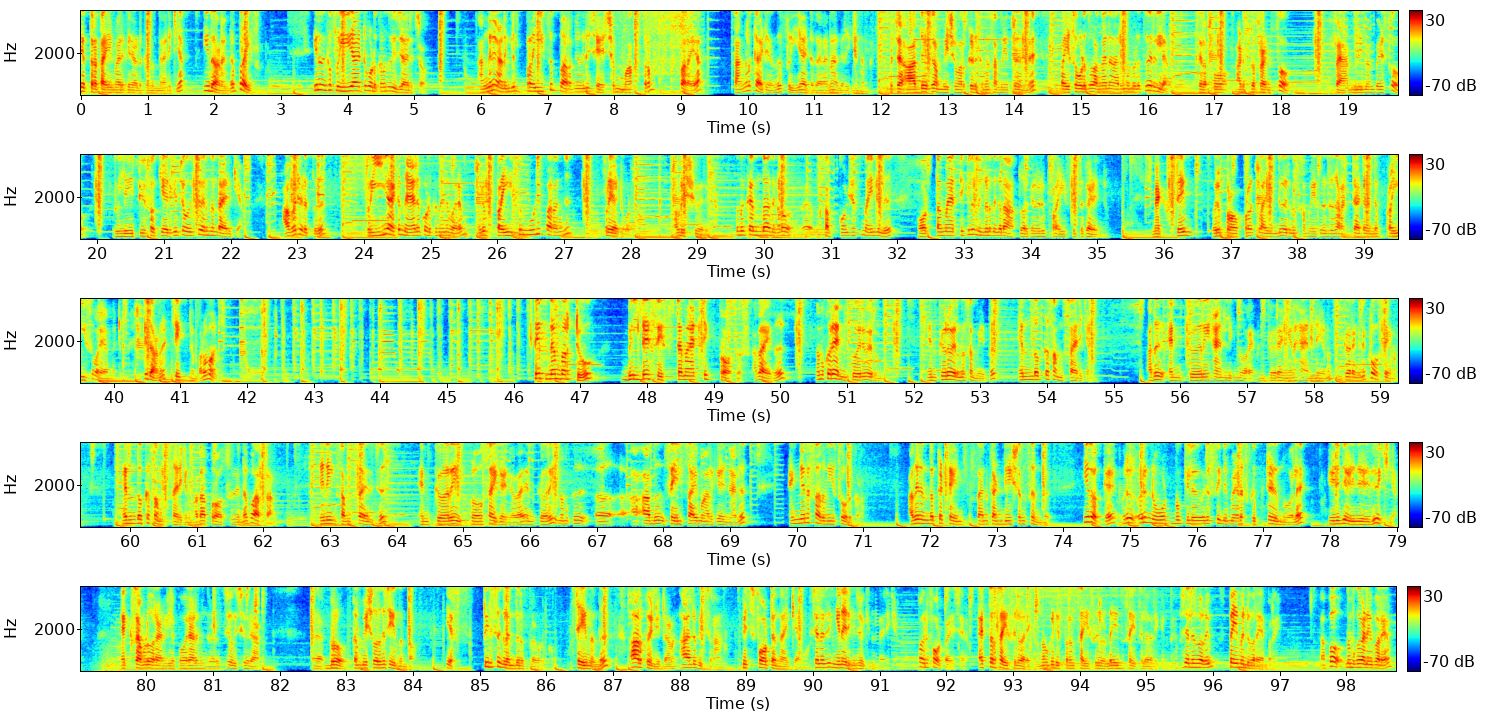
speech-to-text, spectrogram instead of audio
എത്ര ടൈം ആയിരിക്കും ഞാൻ എടുക്കുന്നുണ്ടായിരിക്കുക ഇതാണ് എന്റെ പ്രൈസ് ഇനി നിങ്ങൾക്ക് ഫ്രീ ആയിട്ട് കൊടുക്കണം എന്ന് വിചാരിച്ചോ? അങ്ങനെയാണെങ്കിൽ പ്രൈസ് പറഞ്ഞതിന് ശേഷം മാത്രം പറയാം. താങ്കൾക്കായിട്ട് ഞാനത് ഫ്രീ ആയിട്ട് തരാൻ ആഗ്രഹിക്കുന്നുണ്ട്. പക്ഷേ ആദ്യമൊക്കെ കമ്മീഷൻ വർക്ക് എടുക്കുന്ന സമയത്ത് തന്നെ പൈസ കൊടുത്ത് വാങ്ങാൻ ആരും നമ്മുടെ അടുത്ത് വരില്ല. ചിലപ്പോൾ അടുത്ത ഫ്രണ്ട്സോ ഫാമിലി മെമ്പേഴ്സോ റിലേറ്റീവ്സോ ഒക്കെ ആയിരിക്കും ചോദിച്ചു വരുന്നുണ്ടായിരിക്കാം. അവരുടെ ഫ്രീ ആയിട്ട് നേരെ കൊടുക്കുന്നതിന് പകരം ഒരു പ്രൈസും കൂടി പറഞ്ഞ് ഫ്രീ ആയിട്ട് കൊടുക്കണം. അവിടെ ഇഷ്യൂ വരില്ല. അപ്പോൾ നിങ്ങൾക്ക് എന്താ നിങ്ങളുടെ സബ് കോൺഷ്യസ് മൈൻഡിൽ ഓട്ടോമാറ്റിക്കലി നിങ്ങൾ നിങ്ങളുടെ ആർട്ട് വർക്കിന് ഒരു പ്രൈസ് ഇട്ട് കഴിഞ്ഞു. നെക്സ്റ്റ് ടൈം ഒരു പ്രോപ്പർ ക്ലയന്റ് വരുന്ന സമയത്ത് നിങ്ങൾക്ക് കറക്റ്റായിട്ട് അതിന്റെ പ്രൈസ് പറയാൻ പറ്റും. ഇതാണ് tip number one tip number two build a systematic process അതായത് നമുക്കൊരു എൻക്വയറി വരുന്നു. എൻക്വയറി വരുന്ന സമയത്ത് എന്തൊക്കെ സംസാരിക്കണം? അത് എൻക്വയറി ഹാൻഡ്ലിംഗ് എന്ന് പറയും. എൻക്വയറി എങ്ങനെ ഹാൻഡിൽ ചെയ്യണം? എൻക്വയറി എങ്ങനെ ക്ലോസ് ചെയ്യണം? എന്തൊക്കെ സംസാരിക്കണം? അത് ആ പ്രോസസ്സിന്റെ പാർട്ടാണ് ഇനി സംസാരിച്ച് എൻക്വയറി ക്ലോസ് ആയി കഴിഞ്ഞാൽ അതായത് എൻക്വയറി നമുക്ക് അത് സെയിൽസായി മാറിക്കഴിഞ്ഞാൽ എങ്ങനെ സർവീസ് കൊടുക്കണം? അതിന് എന്തൊക്കെ ടേംസ് ആൻഡ് കണ്ടീഷൻസ് ഉണ്ട്? ഇതൊക്കെ ഒരു ഒരു നോട്ട് ബുക്കിൽ ഒരു സിനിമയുടെ സ്ക്രിപ്റ്റ് എഴുതുന്ന പോലെ എഴുതി എഴുതി എഴുതി വെക്കുക. എക്സാമ്പിൾ പറയുകയാണെങ്കിൽ ഇപ്പോൾ ഒരാൾ നിങ്ങളുടെ അടുത്ത് ചോദിച്ചു വരാണ് ബ്രോ കമ്മീഷൻ വർക്ക് ചെയ്യുന്നുണ്ടോ? യെസ് തിരിച്ച് നിങ്ങൾ എന്ത് റിപ്ലൈ കൊടുക്കും? ചെയ്യുന്നുണ്ട്. ആർക്ക് വേണ്ടിയിട്ടാണ്? ആരുടെ പിക്ചറാണ് പിച്ച് ഫോട്ടോ എന്ന് അയക്കാമോ? ചിലർ ഇങ്ങനെ ആയിരിക്കും ചോദിക്കുന്നുണ്ടായിരിക്കും. അപ്പോൾ ഒരു ഫോട്ടോ അയച്ചു തരാം. എത്ര സൈസിൽ വരയ്ക്കണം? നമുക്ക് ഡിഫറന്റ് സൈസുകളുണ്ട് ഏത് സൈസിൽ വരയ്ക്കേണ്ടത്? അപ്പോൾ ചിലർ പറയും പേയ്മെന്റ് പറയാൻ പറയും. അപ്പോൾ നമുക്ക് വേണമെങ്കിൽ പറയാം.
